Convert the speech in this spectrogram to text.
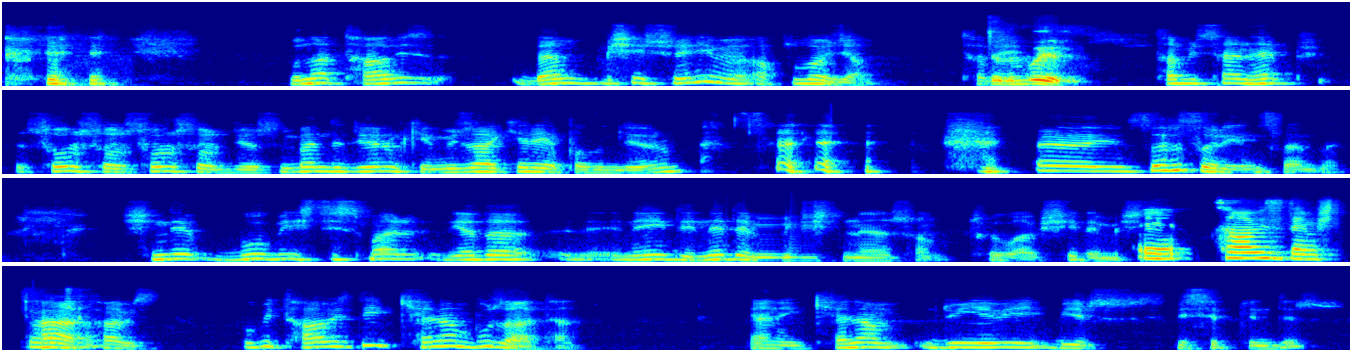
Buna taviz ben bir şey söyleyeyim mi Abdullah hocam? Tabii, Tabii buyur. tabii sen hep soru sor soru sor diyorsun. Ben de diyorum ki müzakere yapalım diyorum. Soru soruyor insanlar. Şimdi bu bir istismar ya da e, neydi? Ne demiştin en son? Tuğba bir şey demiştin. E, taviz demiştim Ha hocam. taviz. Bu bir taviz değil, kelam bu zaten. Yani kelam dünyevi bir disiplindir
